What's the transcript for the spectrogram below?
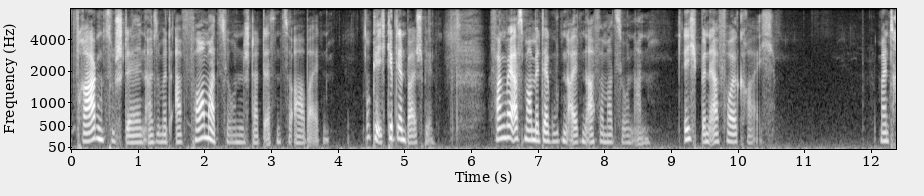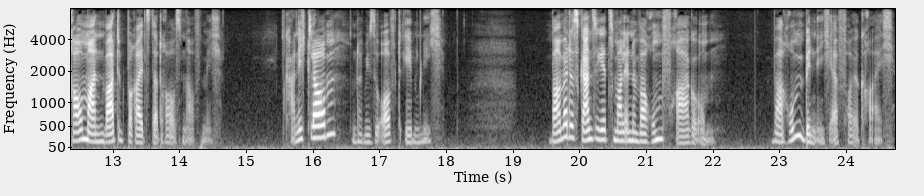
Fragen zu stellen, also mit Affirmationen stattdessen zu arbeiten? Okay, ich gebe dir ein Beispiel. Fangen wir erstmal mit der guten alten Affirmation an. Ich bin erfolgreich. Mein Traummann wartet bereits da draußen auf mich. Kann ich glauben oder wie so oft eben nicht. Bauen wir das Ganze jetzt mal in eine Warum-Frage um. Warum bin ich erfolgreich?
